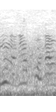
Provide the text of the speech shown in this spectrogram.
Như là nhân.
